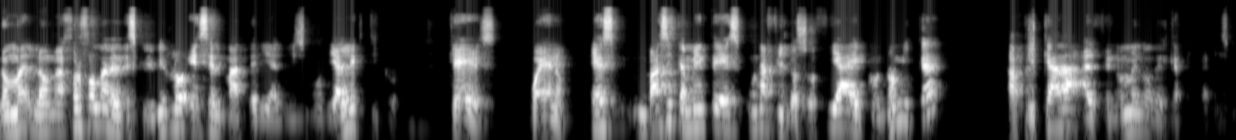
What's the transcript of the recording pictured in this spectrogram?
lo, la mejor forma de describirlo es el materialismo dialéctico, que es, bueno, es básicamente es una filosofía económica aplicada al fenómeno del capitalismo.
